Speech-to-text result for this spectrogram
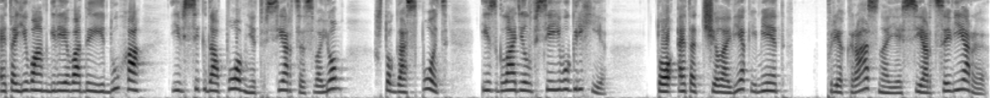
это Евангелие воды и духа и всегда помнит в сердце своем, что Господь изгладил все его грехи, то этот человек имеет прекрасное сердце веры.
